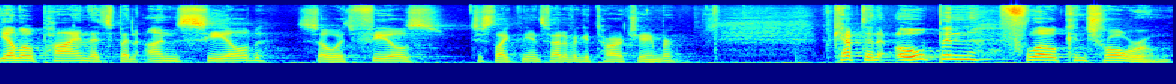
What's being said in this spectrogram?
yellow pine that's been unsealed, so it feels just like the inside of a guitar chamber. Kept an open flow control room.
